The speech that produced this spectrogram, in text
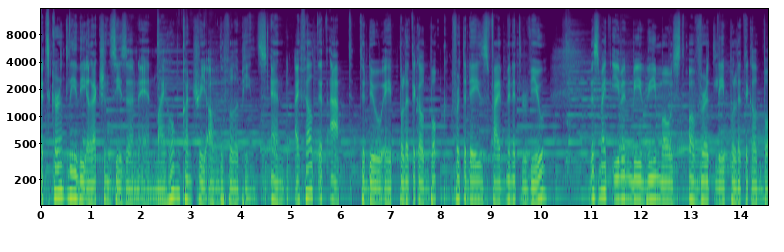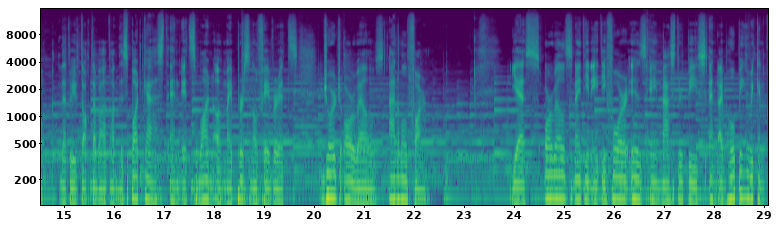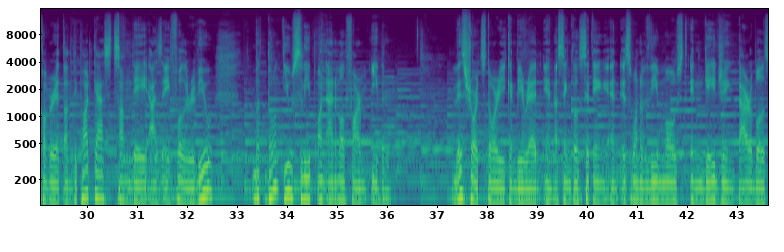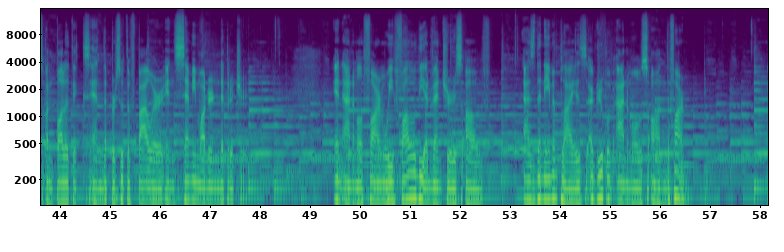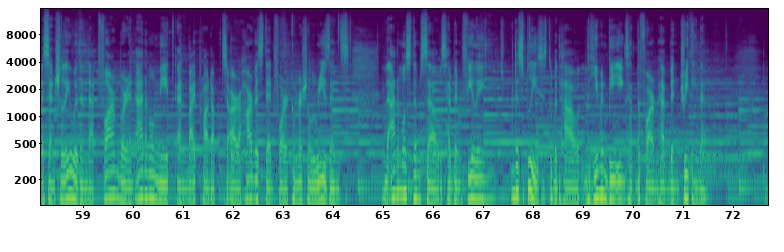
It's currently the election season in my home country of the Philippines, and I felt it apt to do a political book for today's 5 minute review. This might even be the most overtly political book that we've talked about on this podcast, and it's one of my personal favorites George Orwell's Animal Farm. Yes, Orwell's 1984 is a masterpiece, and I'm hoping we can cover it on the podcast someday as a full review. But don't you sleep on Animal Farm either. This short story can be read in a single sitting and is one of the most engaging parables on politics and the pursuit of power in semi modern literature. In Animal Farm, we follow the adventures of as the name implies, a group of animals on the farm. Essentially, within that farm wherein animal meat and byproducts are harvested for commercial reasons, the animals themselves have been feeling displeased with how the human beings at the farm have been treating them.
